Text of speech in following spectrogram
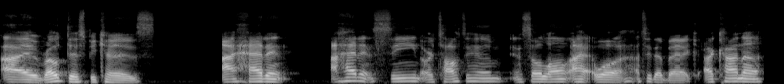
I wrote this because I hadn't I hadn't seen or talked to him in so long. I well, I take that back. I kind of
